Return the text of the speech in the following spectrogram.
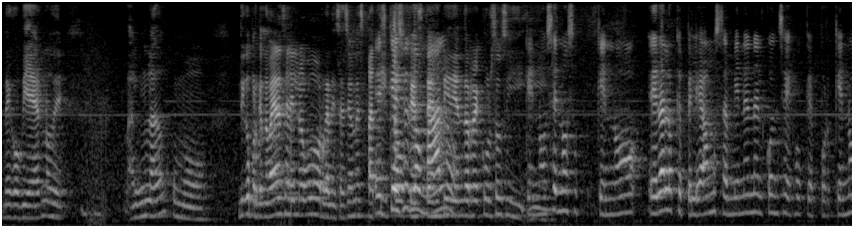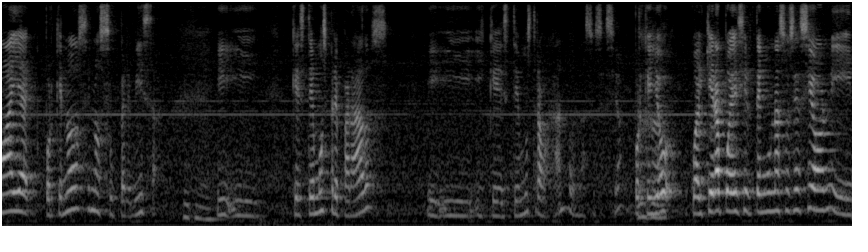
de gobierno, de algún lado, como digo, porque no vayan a salir luego organizaciones patito que, estén pidiendo recursos y que no se nos que no era lo que peleábamos también en el consejo que porque no haya porque no se nos supervisa y, que estemos preparados y, que estemos trabajando en la asociación. Porque yo, cualquiera puede decir, tengo una asociación y,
